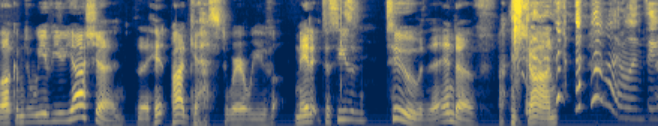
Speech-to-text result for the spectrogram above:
Welcome to We View Yasha, the hit podcast where we've made it to season two, the end of. I'm Sean. I'm Lindsay.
